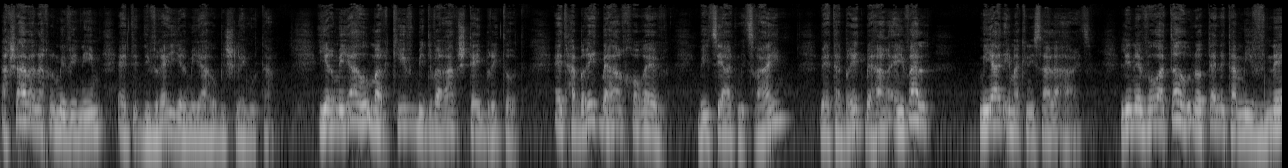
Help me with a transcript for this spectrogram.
עכשיו אנחנו מבינים את דברי ירמיהו בשלמותם. ירמיהו מרכיב בדבריו שתי בריתות. את הברית בהר חורב ביציאת מצרים, ואת הברית בהר עיבל מיד עם הכניסה לארץ. לנבואתו הוא נותן את המבנה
